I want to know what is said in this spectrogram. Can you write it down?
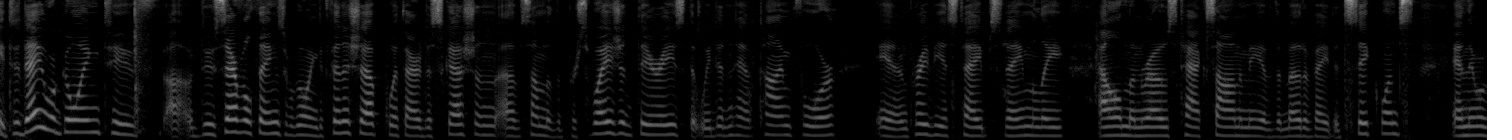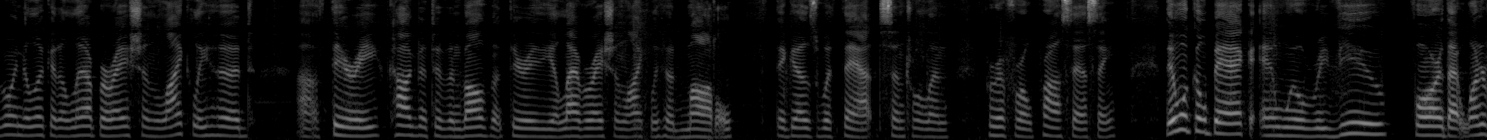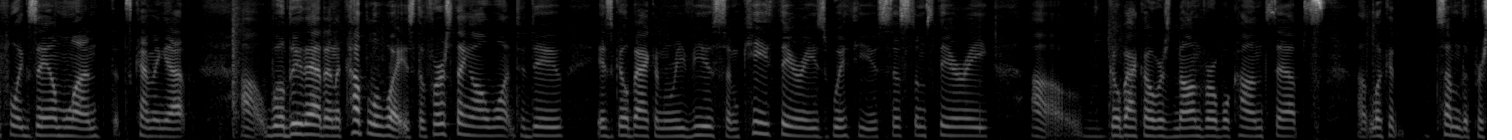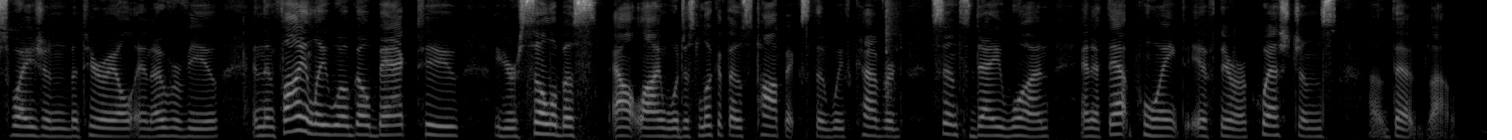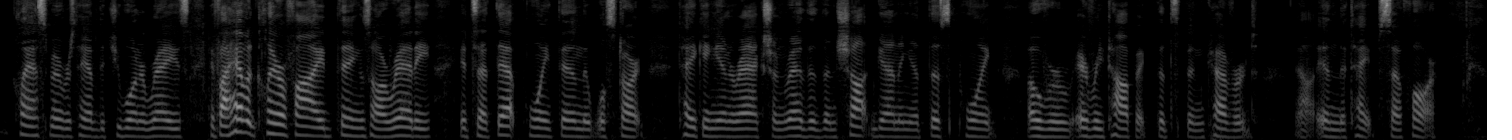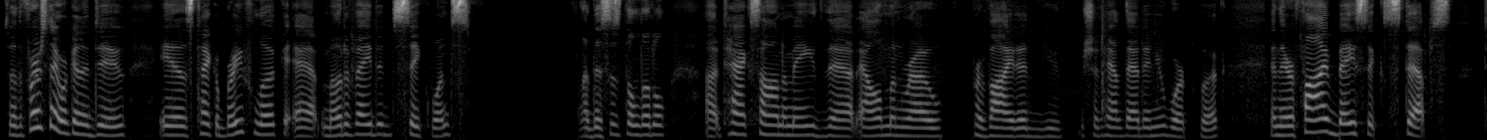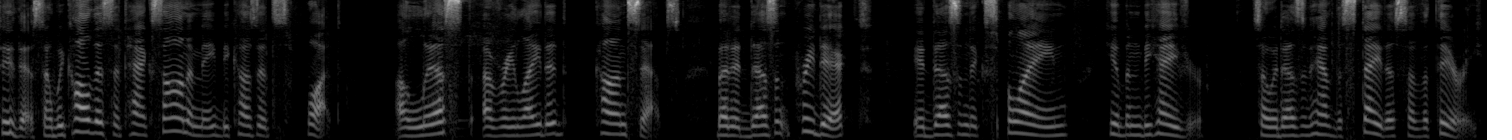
Okay, today we're going to uh, do several things. We're going to finish up with our discussion of some of the persuasion theories that we didn't have time for in previous tapes, namely Alan Monroe's taxonomy of the motivated sequence. And then we're going to look at elaboration likelihood uh, theory, cognitive involvement theory, the elaboration likelihood model that goes with that, central and peripheral processing. Then we'll go back and we'll review for that wonderful exam one that's coming up. Uh, we'll do that in a couple of ways. The first thing I'll want to do is go back and review some key theories with you, systems theory, uh, go back over nonverbal concepts, uh, look at some of the persuasion material and overview, and then finally we'll go back to your syllabus outline. We'll just look at those topics that we've covered since day one, and at that point, if there are questions uh, that uh, class members have that you want to raise. If I haven't clarified things already, it's at that point then that we'll start taking interaction rather than shotgunning at this point over every topic that's been covered uh, in the tape so far. So the first thing we're going to do is take a brief look at motivated sequence. Uh, this is the little uh, taxonomy that Alan Monroe provided. You should have that in your workbook. And there are five basic steps to this. Now we call this a taxonomy because it's what? A list of related concepts. But it doesn't predict, it doesn't explain human behavior. So it doesn't have the status of a theory.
